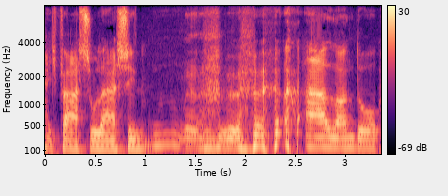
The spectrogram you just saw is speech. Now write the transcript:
egy fásulási állandó...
